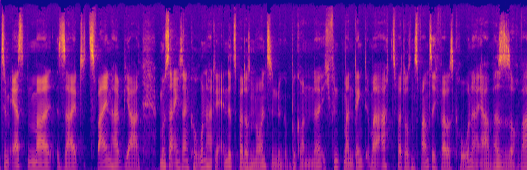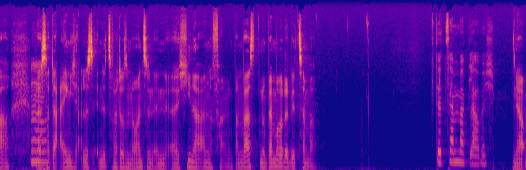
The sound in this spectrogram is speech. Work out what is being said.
zum ersten Mal seit zweieinhalb Jahren, ich muss eigentlich sagen, Corona hat ja Ende 2019 begonnen. Ne? Ich finde, man denkt immer, ach, 2020 war das Corona, ja, was es auch war. Mhm. Aber das hatte eigentlich alles Ende 2019 in äh, China angefangen. Wann war es? November oder Dezember? Dezember, glaube ich. Ja.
